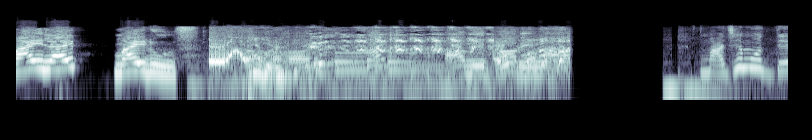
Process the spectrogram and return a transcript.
মাই লাইফ মাই রুলস আমি পারি না। মাঝে মধ্যে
